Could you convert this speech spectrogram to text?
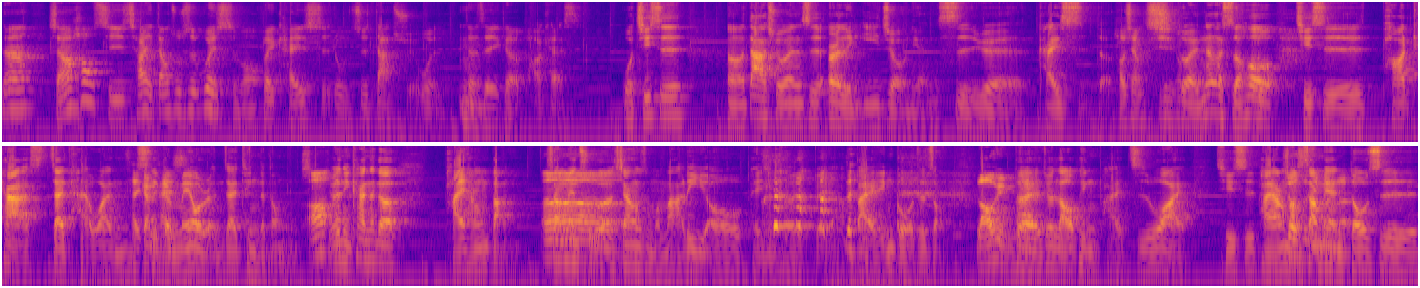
那想要好奇查理当初是为什么会开始录制大学问的这个 podcast？、我其实呃大学问是二零一九年四月开始的，好详细哦。对，那个时候其实 Podcast 在台湾是一个没有人在听的东西，哦。就是你看那个排行榜。嗯。上面除了像什么马里欧陪你喝一杯啊、百灵果这种，老品牌。对，就老品牌之外，其实排行榜上面都是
